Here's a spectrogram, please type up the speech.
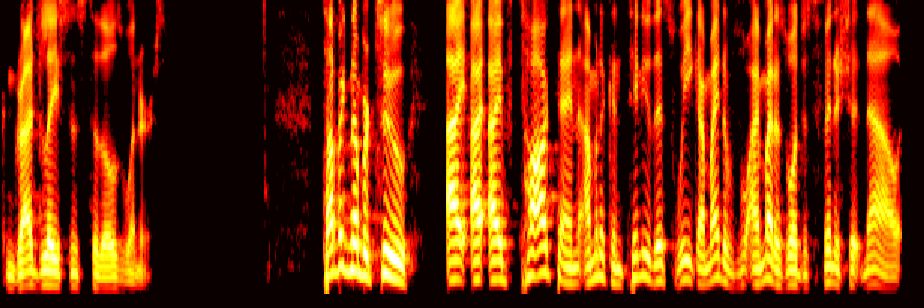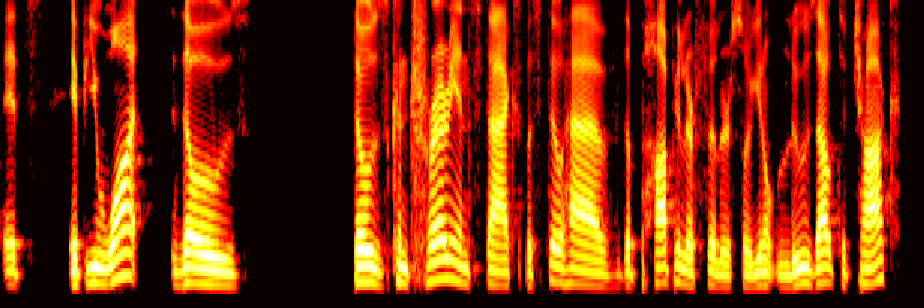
Congratulations to those winners. Topic number two. I, I have talked and I'm going to continue this week. I might have I might as well just finish it now. It's if you want those those contrarian stacks but still have the popular fillers so you don't lose out to chalk.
